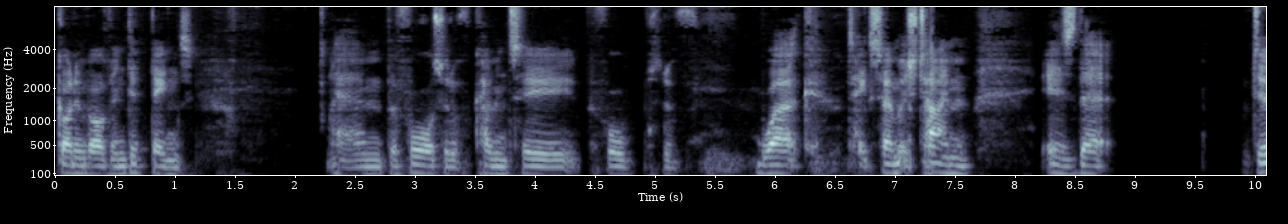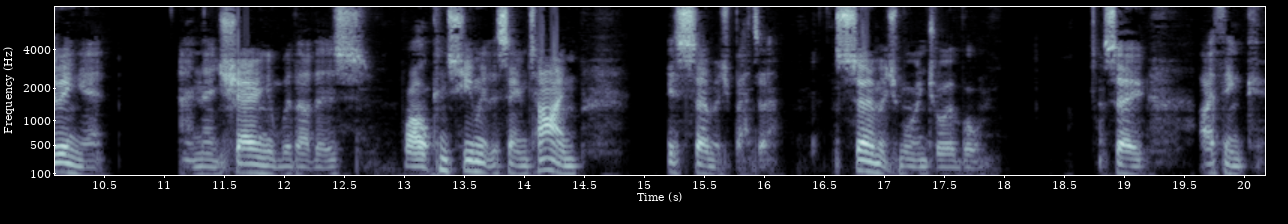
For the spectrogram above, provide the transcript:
got involved and did things, um, before sort of coming to before sort of work takes so much time is that doing it and then sharing it with others while consuming at the same time is so much better, so much more enjoyable. So I think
